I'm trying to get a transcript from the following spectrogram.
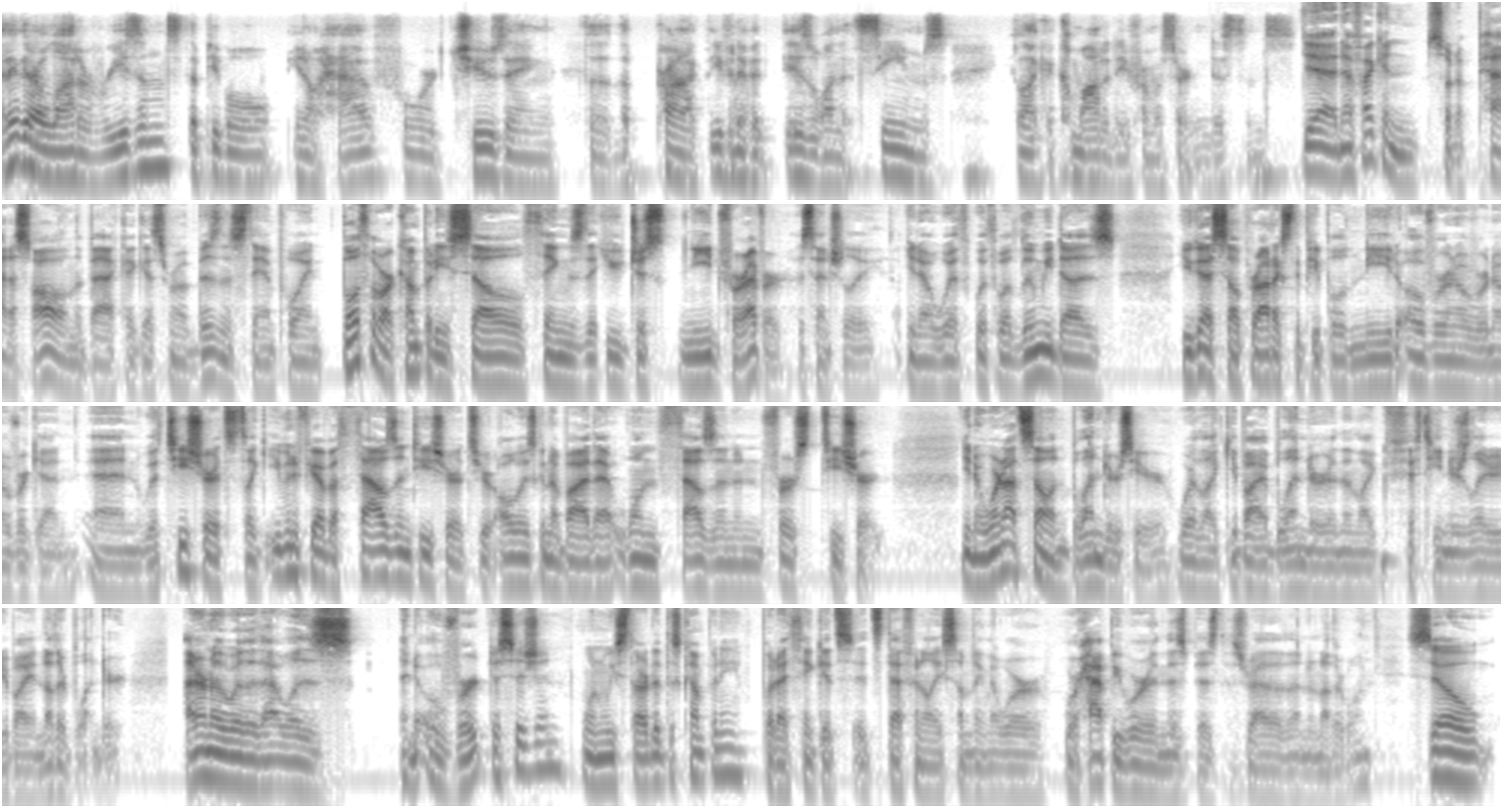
i think there are a lot of reasons that people you know have for choosing the the product even if it is one that seems like a commodity from a certain distance. Yeah, and if I can sort of pat us all on the back, I guess from a business standpoint, both of our companies sell things that you just need forever, essentially. You know, with with what Lumi does, you guys sell products that people need over and over and over again. And with t-shirts, it's like even if you have a thousand t-shirts, you're always going to buy that one thousand and first t-shirt. You know, we're not selling blenders here, where like you buy a blender and then like 15 years later you buy another blender. I don't know whether that was an overt decision when we started this company, but I think it's it's definitely something that we're we're happy we're in this business rather than another one. So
